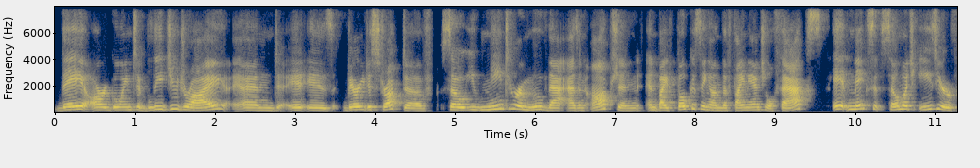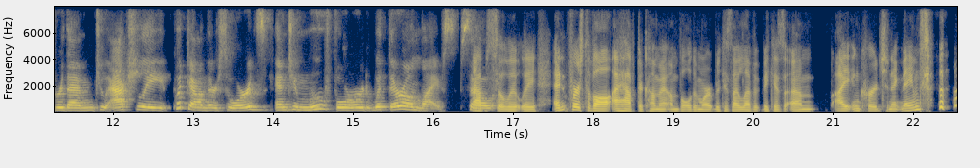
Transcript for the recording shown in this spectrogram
they are going to bleed you dry and it is very destructive. So you need to remove that as an option. And by focusing on the financial facts, it makes it so much easier for them to actually put down their swords and to move forward with their own lives. So absolutely. And first of all, I have to comment on Voldemort because I love it because um I encourage nicknames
